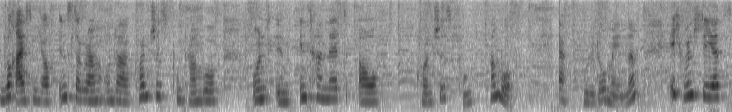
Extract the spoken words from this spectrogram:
Du erreichst mich auf Instagram unter conscious.hamburg und im Internet auf conscious.hamburg. Ja, coole Domain, ne? Ich wünsche dir jetzt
